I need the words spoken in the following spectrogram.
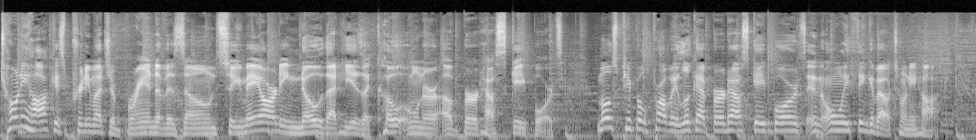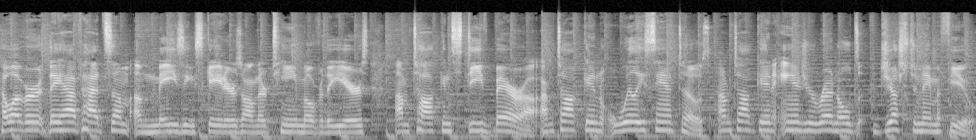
Tony Hawk is pretty much a brand of his own, so you may already know that he is a co-owner of Birdhouse Skateboards. Most people probably look at Birdhouse Skateboards and only think about Tony Hawk. However, they have had some amazing skaters on their team over the years. I'm talking Steve Berra, I'm talking Willy Santos, I'm talking Andrew Reynolds, just to name a few.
